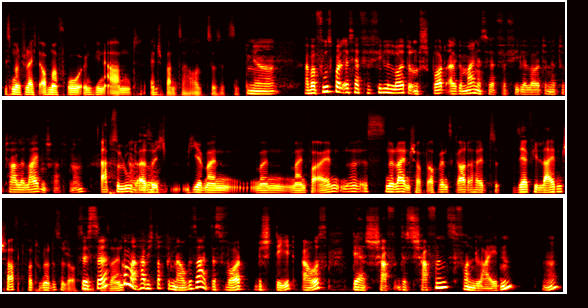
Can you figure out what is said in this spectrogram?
ist man vielleicht auch mal froh, irgendwie einen Abend entspannt zu Hause zu sitzen. Ja, aber Fußball ist ja für viele Leute und Sport allgemein ist ja für viele Leute eine totale Leidenschaft, ne? Absolut. Also, also ich hier mein mein mein Verein ne, ist eine Leidenschaft, auch wenn es gerade halt sehr viel Leidenschaft Fortuna Düsseldorf ist. Guck mal, habe ich doch genau gesagt. Das Wort besteht aus der Schaff des Schaffens von Leiden. Hm?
